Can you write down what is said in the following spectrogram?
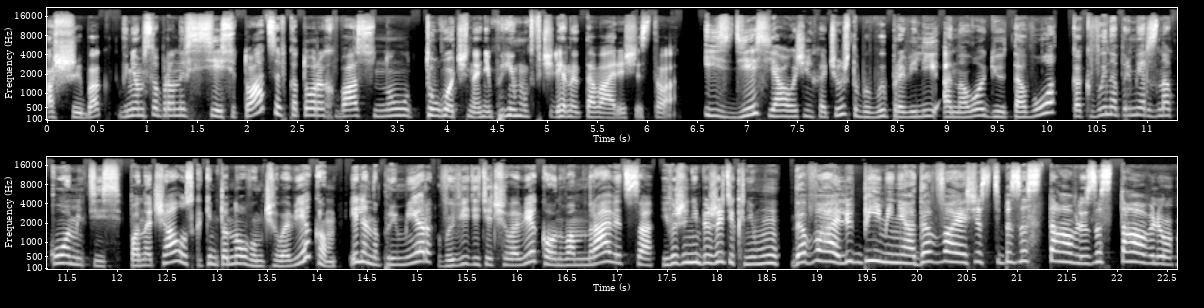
ошибок. В нем собраны все ситуации, в которых вас, ну, точно не примут в члены товарищества. И здесь я очень хочу, чтобы вы провели аналогию того, как вы, например, знакомитесь поначалу с каким-то новым человеком, или, например, вы видите человека, он вам нравится, и вы же не бежите к нему «давай, люби меня, давай, я сейчас тебя заставлю, заставлю».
